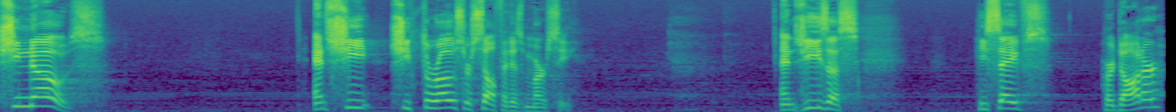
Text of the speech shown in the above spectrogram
She knows. And she she throws herself at his mercy. And Jesus, he saves her daughter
